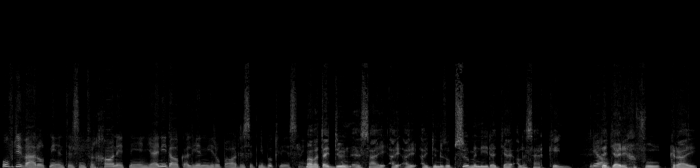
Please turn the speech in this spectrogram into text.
of die wêreld nie intussen vergaan het nie en jy nie dalk alleen hier op aarde sit en die boek lees nie. Maar wat hy doen is hy hy hy, hy doen dit op so 'n manier dat jy alles herken. Ja. Dat jy die gevoel kry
